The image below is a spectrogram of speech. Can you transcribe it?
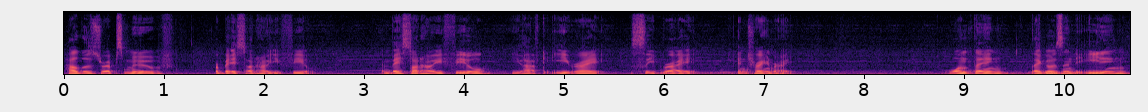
how those reps move are based on how you feel. And based on how you feel, you have to eat right, sleep right, and train right. One thing that goes into eating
